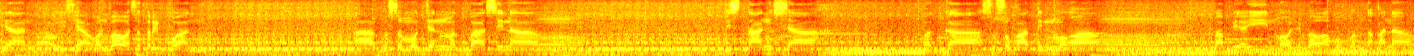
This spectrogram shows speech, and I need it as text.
Yan mga kuys. Yan. Kung bawa sa trip 1, ah, gusto mo dyan magbase ng distansya pagka susukatin mo ang babiyahin mo. Halimbawa pupunta ka ng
